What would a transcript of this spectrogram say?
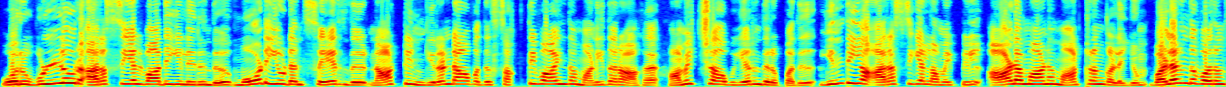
ஒரு உள்ளூர் அரசியல்வாதியிலிருந்து மோடியுடன் சேர்ந்து நாட்டின் இரண்டாவது சக்தி வாய்ந்த மனிதராக அமித்ஷா உயர்ந்திருப்பது இந்திய அரசியல் அமைப்பில் ஆழமான மாற்றங்களையும் வளர்ந்து வரும்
